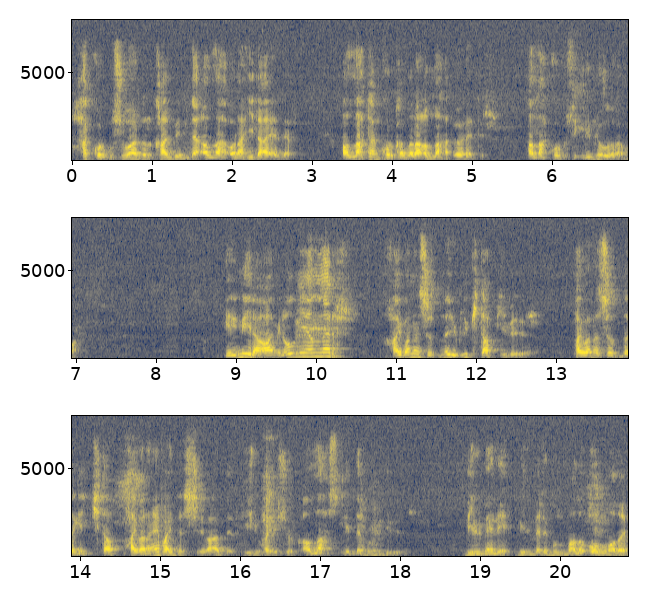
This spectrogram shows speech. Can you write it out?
hak korkusu vardır kalbinde, Allah ona hidayet eder. Allah'tan korkanlara Allah öğretir. Allah korkusu ilimle olur ama. ilmiyle amil olmayanlar hayvanın sırtında yüklü kitap gibidir. Hayvanın sırtındaki kitap hayvana ne faydası vardır? Hiçbir faydası yok. Allah ilimde bunun gibidir. Bilmeli, bilmeli, bulmalı, olmalı.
